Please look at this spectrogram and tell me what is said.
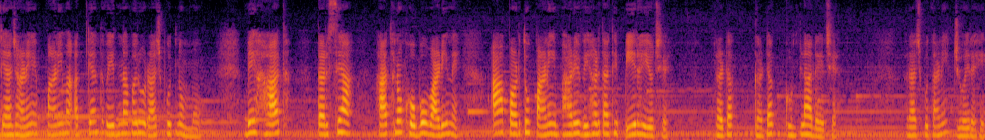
ત્યાં જાણે પાણીમાં અત્યંત વેદનાભર્યું રાજપૂતનું મોં. બે હાથ તરસ્યા, હાથનો ખોબો વાળીને આ પડતું પાણી ભારે વિહળતાથી પી રહ્યું છે. ઘટક ઘટક ઘૂંટલા લે છે. રાજપૂતાણી જોઈ રહી.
